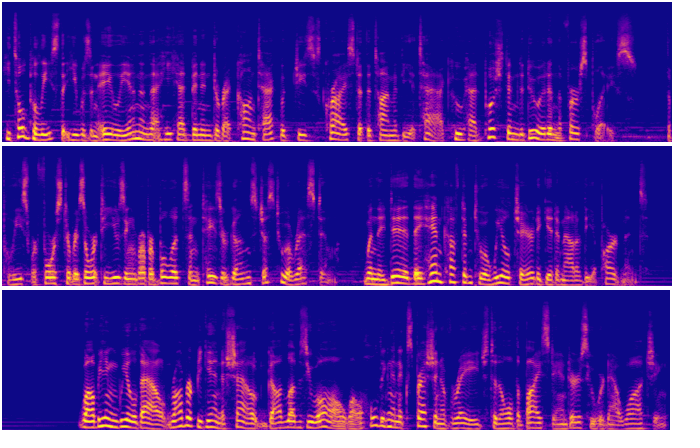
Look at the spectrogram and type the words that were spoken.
He told police that he was an alien and that he had been in direct contact with Jesus Christ at the time of the attack, who had pushed him to do it in the first place. The police were forced to resort to using rubber bullets and taser guns just to arrest him. When they did, they handcuffed him to a wheelchair to get him out of the apartment. While being wheeled out, Robert began to shout, God loves you all, while holding an expression of rage to all the bystanders who were now watching.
